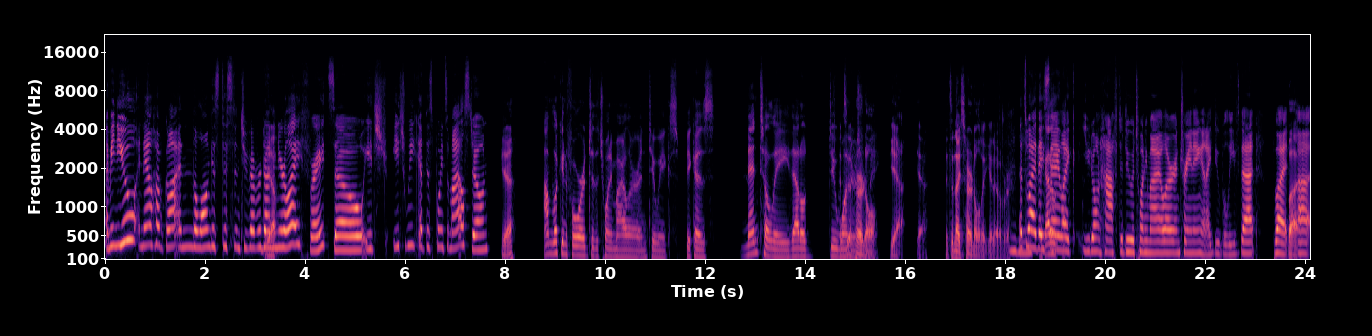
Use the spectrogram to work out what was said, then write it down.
I mean, you now have gotten the longest distance you've ever done Yep. in your life, right? So each each week at this point's a milestone. Yeah. I'm looking forward to the 20 miler in 2 weeks because mentally that'll do It's wonders a for hurdle. me. Yeah. Yeah. It's a nice hurdle to get over. That's Mhm. why they Like, say like you don't have to do a 20 miler in training and I do believe that, but, But- uh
